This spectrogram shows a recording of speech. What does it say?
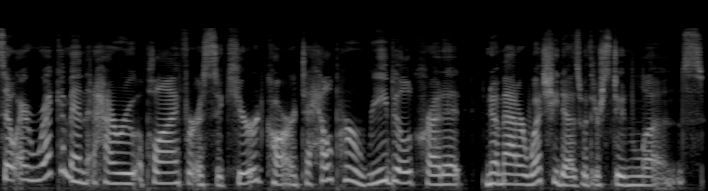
So I recommend that Haru apply for a secured card to help her rebuild credit no matter what she does with her student loans.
